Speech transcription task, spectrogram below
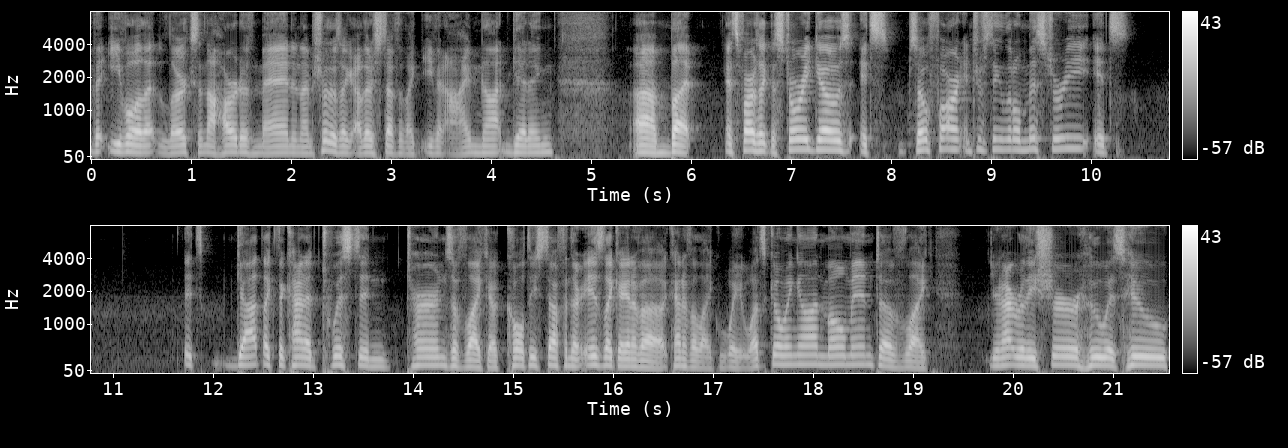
the evil that lurks in the heart of men, and I'm sure there's like other stuff that like even I'm not getting. Um, but as far as like the story goes, it's so far an interesting little mystery. It's it's got like the kind of twists and turns of like occulty stuff, and there is like kind of a kind of a like wait what's going on moment of like you're not really sure who is who.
